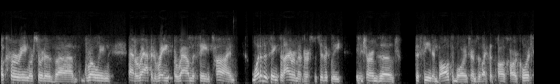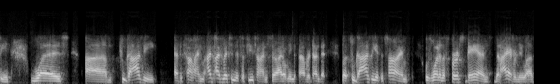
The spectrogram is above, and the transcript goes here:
occurring or sort of um, growing at a rapid rate around the same time. One of the things that I remember specifically in terms of the scene in Baltimore, in terms of like the punk hardcore scene, was um, Fugazi at the time. I've, I've mentioned this a few times, so I don't mean to sound redundant, but Fugazi at the time was one of the first bands that I ever knew of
